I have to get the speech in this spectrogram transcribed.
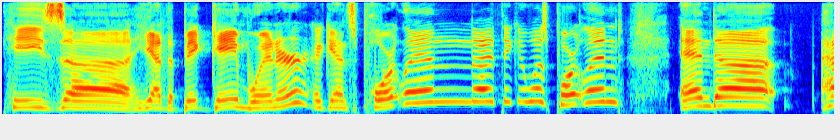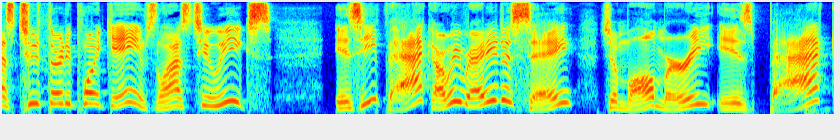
He's uh, he had the big game winner against Portland. I think it was Portland, and uh, has two 30 point games in the last two weeks. Is he back? Are we ready to say Jamal Murray is back?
